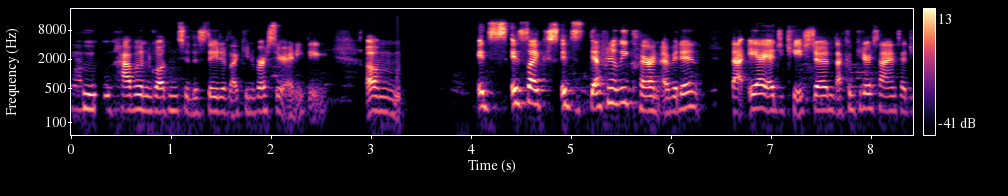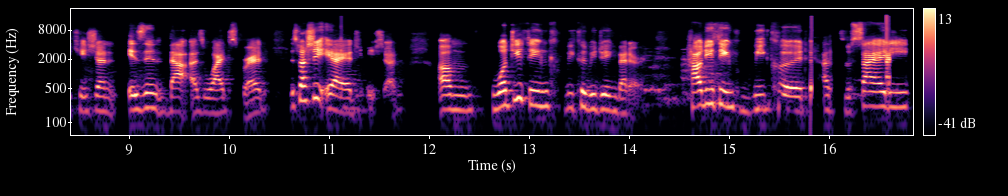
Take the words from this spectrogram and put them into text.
yeah. who haven't gotten to the stage of like university or anything um it's it's like it's definitely clear and evident that AI education, that computer science education isn't that as widespread, especially AI education. Um, what do you think we could be doing better? How do you think we could, as a society,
